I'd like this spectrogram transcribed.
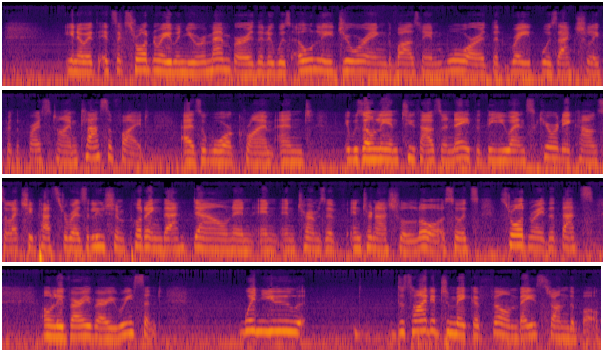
you know, it, it's extraordinary when you remember that it was only during the Bosnian War that rape was actually for the first time classified as a war crime. And it was only in 2008 that the UN Security Council actually passed a resolution putting that down in, in, in terms of international law. So it's extraordinary that that's only very, very recent. When you decided to make a film based on the book,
